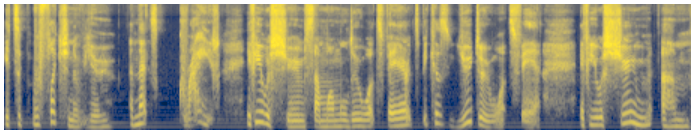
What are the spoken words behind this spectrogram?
it's a reflection of you, and that's great. If you assume someone will do what's fair, it's because you do what's fair. If you assume, um,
